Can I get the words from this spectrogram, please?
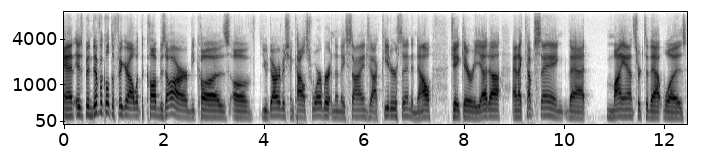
and it's been difficult to figure out what the Cubs are because of Yu Darvish and Kyle Schwarber, and then they signed Joc Pederson and now Jake Arrieta. And I kept saying that my answer to that was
